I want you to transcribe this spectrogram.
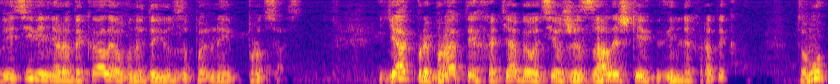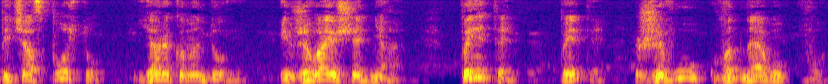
І ці вільні радикали вони дають запальний процес. Як прибрати хоча б оці вже залишки вільних радикалів? Тому під час посту я рекомендую і вживаю щодня пити, пити живу водневу воду.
